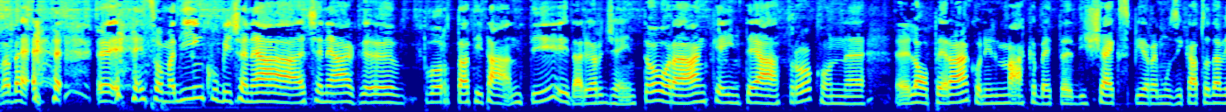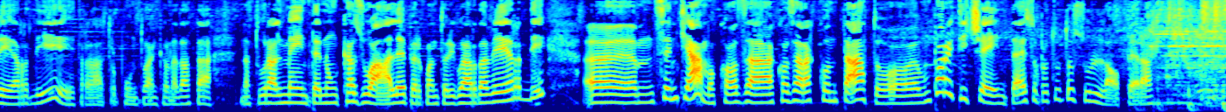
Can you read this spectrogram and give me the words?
Vabbè, eh, insomma, di incubi ce ne ha, ce ne ha eh, portati tanti, Dario Argento, ora anche in teatro con eh, l'opera, con il Macbeth di Shakespeare musicato da Verdi, tra l'altro appunto anche una data naturalmente non casuale per quanto riguarda Verdi. Ehm, sentiamo cosa, cosa ha raccontato, un po' reticente, eh, soprattutto sull'opera.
